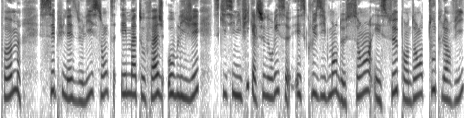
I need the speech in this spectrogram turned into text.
pomme. Ces punaises de lit sont hématophages obligés, ce qui signifie qu'elles se nourrissent exclusivement de sang et ce pendant toute leur vie.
